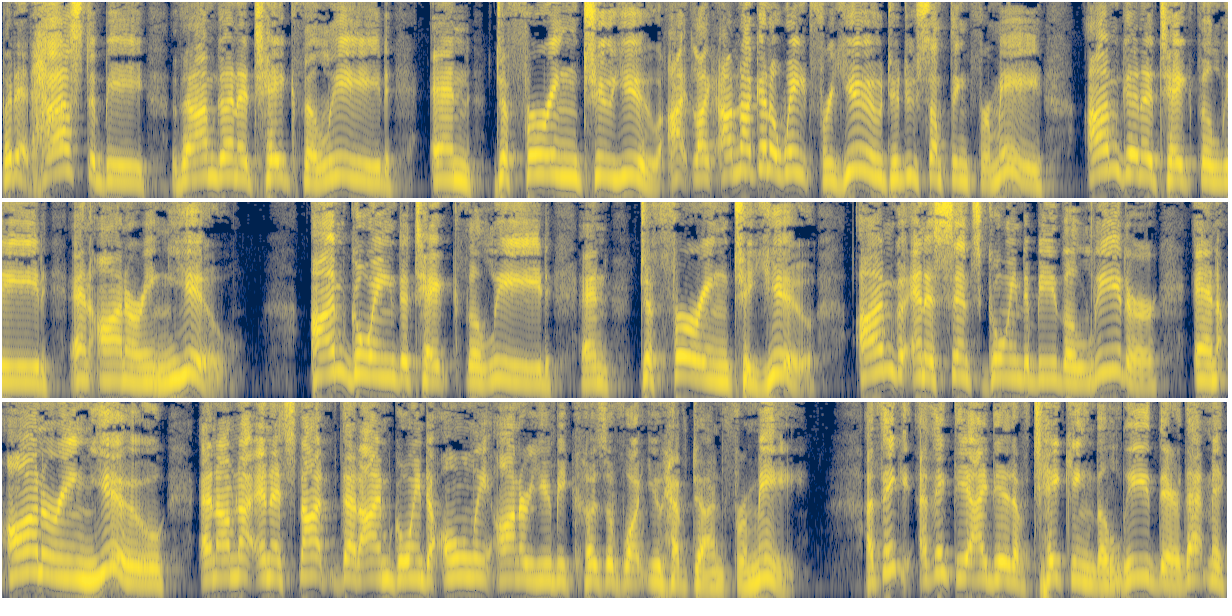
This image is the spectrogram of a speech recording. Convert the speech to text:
but it has to be that I'm going to take the lead and deferring to you. I, like, I'm not going to wait for you to do something for me. I'm going to take the lead and honoring you. I'm going to take the lead and deferring to you. I'm in a sense going to be the leader and honoring you. And I'm not, and it's not that I'm going to only honor you because of what you have done for me. I think, I think the idea of taking the lead there, that may,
